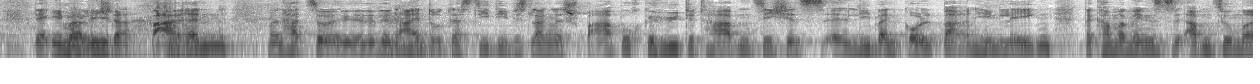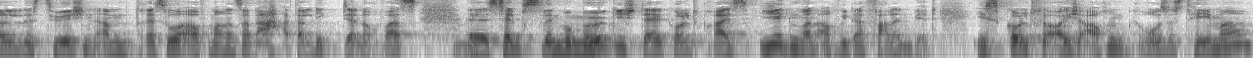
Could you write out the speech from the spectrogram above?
der Immer wieder. Man hat so äh, den Eindruck, dass die, die bislang das Sparbuch gehütet haben, sich jetzt äh, lieber einen Goldbarren hinlegen. Da kann man wenigstens ab und zu mal das Türchen am Tresor aufmachen und sagen, ah, da liegt ja noch was. Mhm. Selbst wenn womöglich der Goldpreis irgendwann auch wieder fallen wird. Ist Gold für euch auch ein großes Thema?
